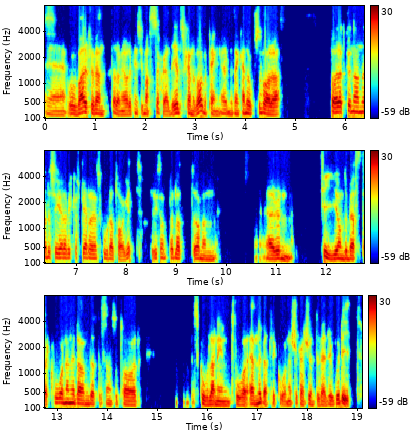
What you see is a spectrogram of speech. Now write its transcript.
Eh, och varför väntar de? Ja, det finns ju massa skäl. Dels kan det vara med pengar, men sen kan det också vara för att kunna analysera vilka spelare en skola har tagit. Till exempel att ja, men, är den tionde bästa kornen i landet och sen så tar skolan in två ännu bättre ikoner så kanske du inte väljer att gå dit.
